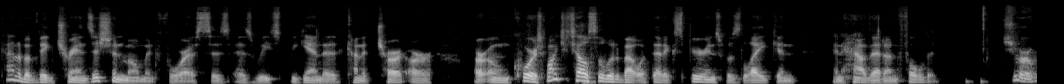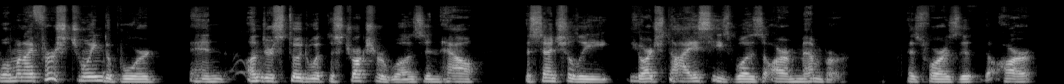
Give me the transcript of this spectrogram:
kind of a big transition moment for us as as we began to kind of chart our our own course. Why don't you tell us a little bit about what that experience was like and and how that unfolded? Sure. Well, when I first joined the board and understood what the structure was and how essentially the archdiocese was our member as far as the, the, our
